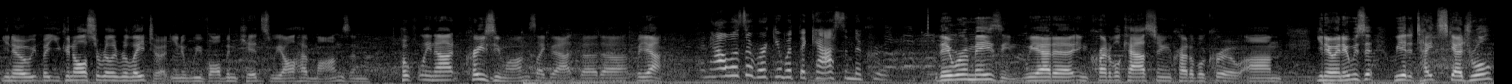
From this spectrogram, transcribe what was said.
you know, but you can also really relate to it. You know, we've all been kids, we all have moms, and hopefully not crazy moms like that, but uh, but yeah. And how was it working with the cast and the crew? They were amazing. We had an incredible cast and incredible crew. Um, you know, and it was a, we had a tight schedule.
